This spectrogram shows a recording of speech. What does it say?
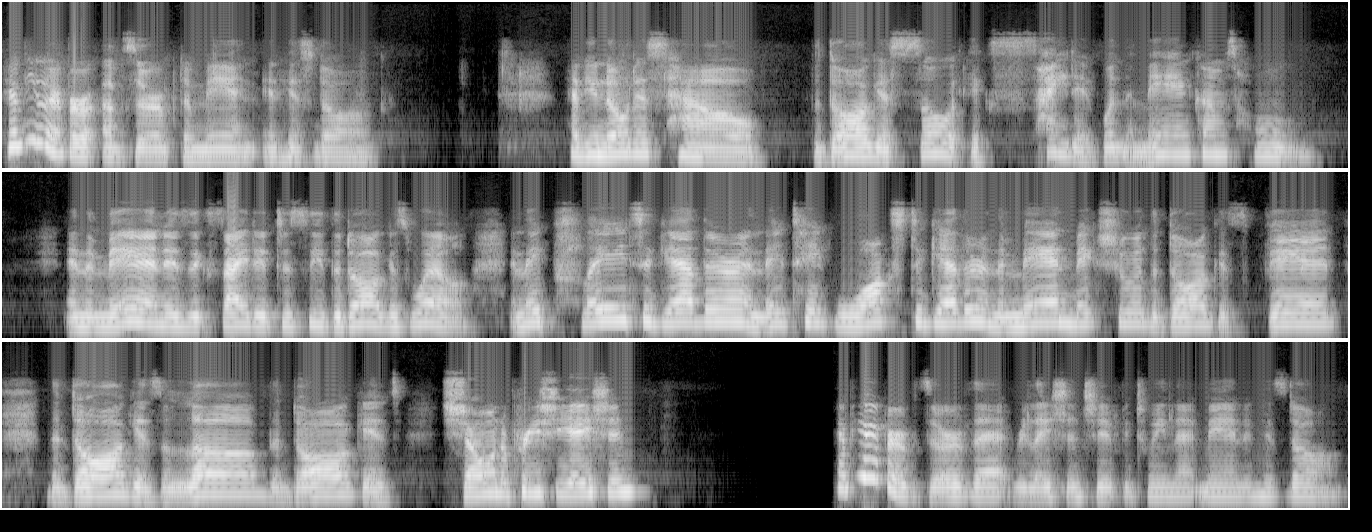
Have you ever observed a man and his dog? Have you noticed how the dog is so excited when the man comes home? And the man is excited to see the dog as well. And they play together and they take walks together. And the man makes sure the dog is fed, the dog is loved, the dog is shown appreciation. Have you ever observed that relationship between that man and his dog?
